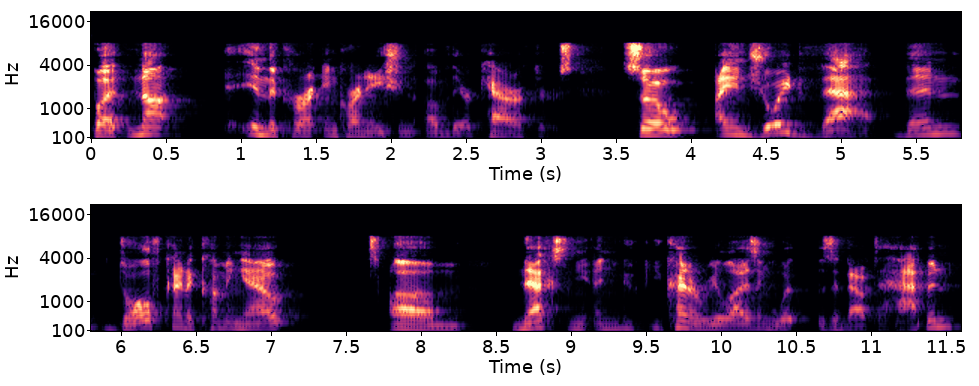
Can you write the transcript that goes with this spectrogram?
but not in the current incarnation of their characters. So I enjoyed that. Then Dolph kind of coming out um, next, and you, and you, you kind of realizing what is about to happen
